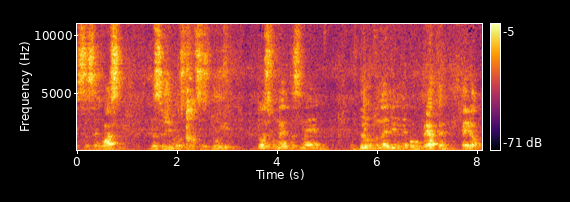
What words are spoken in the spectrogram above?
са съгласни да съжителстват с други. Тоест в момента сме в дъното на един неблагоприятен период,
